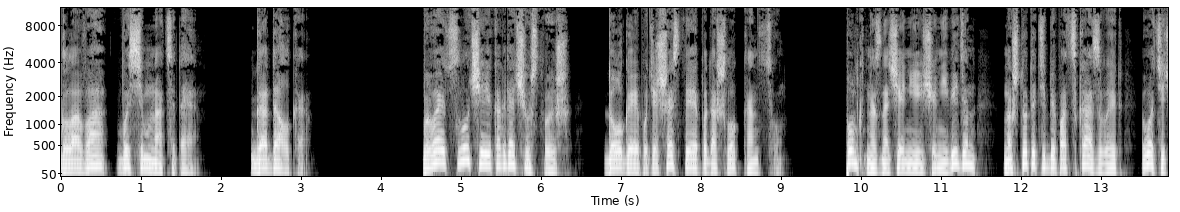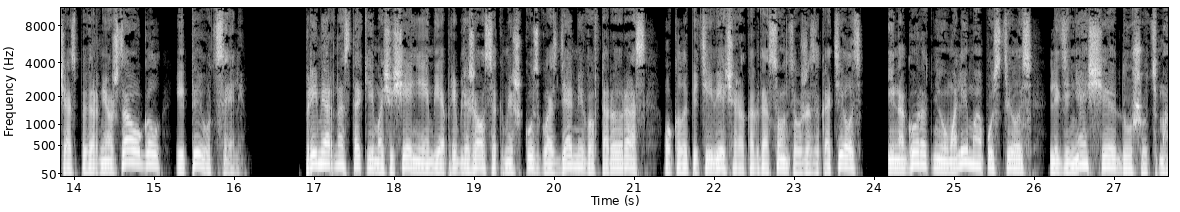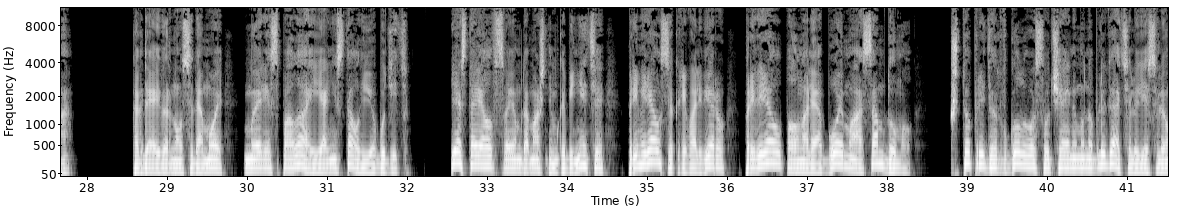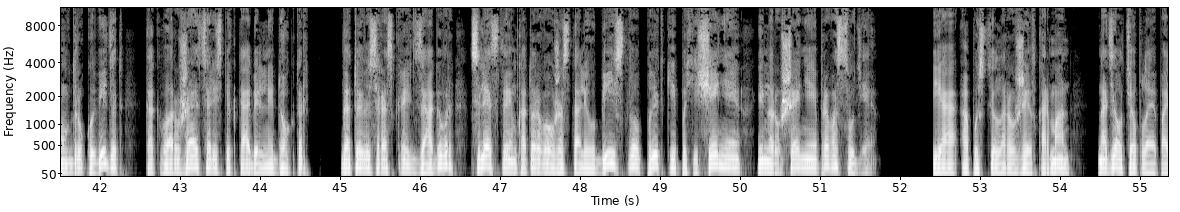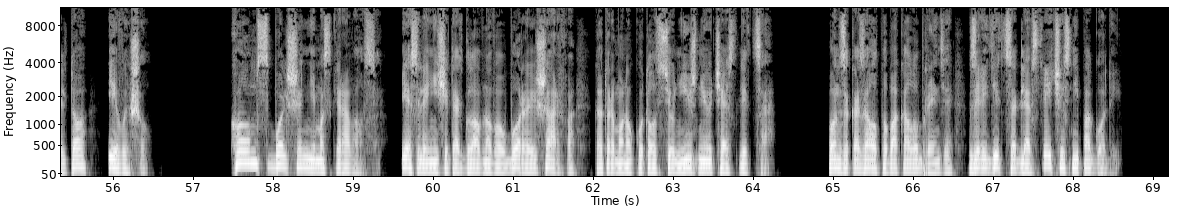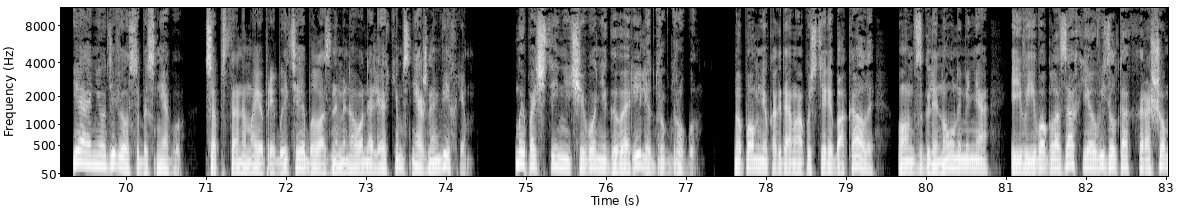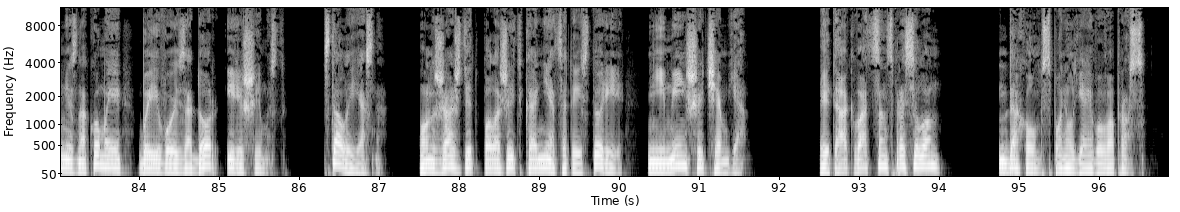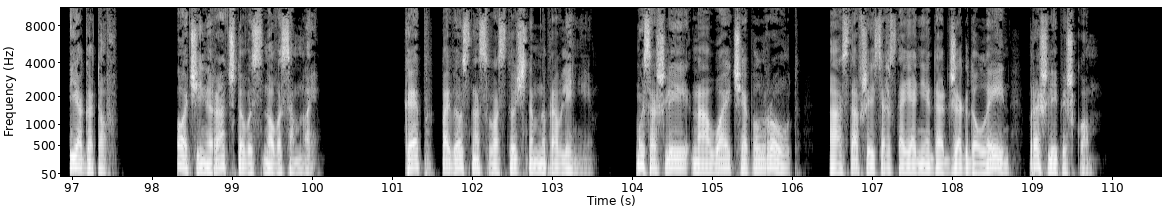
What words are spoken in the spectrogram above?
Глава 18. Гадалка. Бывают случаи, когда чувствуешь, долгое путешествие подошло к концу. Пункт назначения еще не виден, но что-то тебе подсказывает, вот сейчас повернешь за угол, и ты у цели. Примерно с таким ощущением я приближался к мешку с гвоздями во второй раз, около пяти вечера, когда солнце уже закатилось, и на город неумолимо опустилась леденящая душу тьма. Когда я вернулся домой, Мэри спала, и я не стал ее будить. Я стоял в своем домашнем кабинете, примерялся к револьверу, проверял, полна ли обойма, а сам думал, что придет в голову случайному наблюдателю, если он вдруг увидит, как вооружается респектабельный доктор, готовясь раскрыть заговор, следствием которого уже стали убийства, пытки, похищения и нарушение правосудия. Я опустил оружие в карман, надел теплое пальто и вышел. Холмс больше не маскировался, если не считать головного убора и шарфа, которым он укутал всю нижнюю часть лица. Он заказал по бокалу бренди, зарядиться для встречи с непогодой. Я не удивился бы снегу. Собственно, мое прибытие было ознаменовано легким снежным вихрем. Мы почти ничего не говорили друг другу. Но помню, когда мы опустили бокалы, он взглянул на меня, и в его глазах я увидел так хорошо мне знакомые боевой задор и решимость. Стало ясно. Он жаждет положить конец этой истории не меньше, чем я. «Итак, Ватсон?» — спросил он. «Да, Холмс», — понял я его вопрос. «Я готов. Очень рад, что вы снова со мной». Кэп повез нас в восточном направлении. Мы сошли на Уайтчепел-Роуд, а оставшееся расстояние до Джекдо-Лейн прошли пешком.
